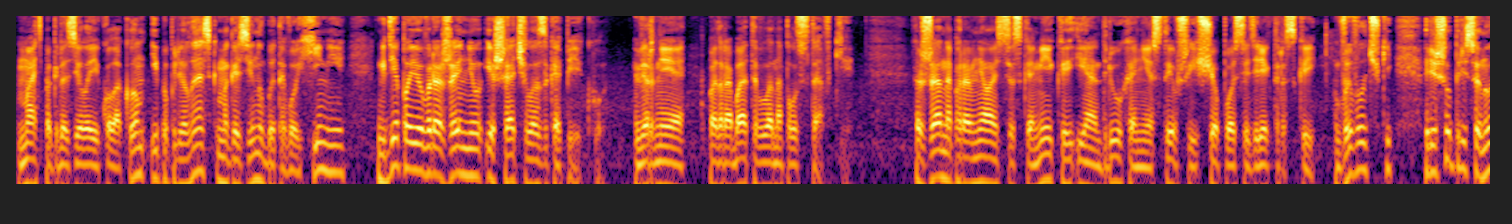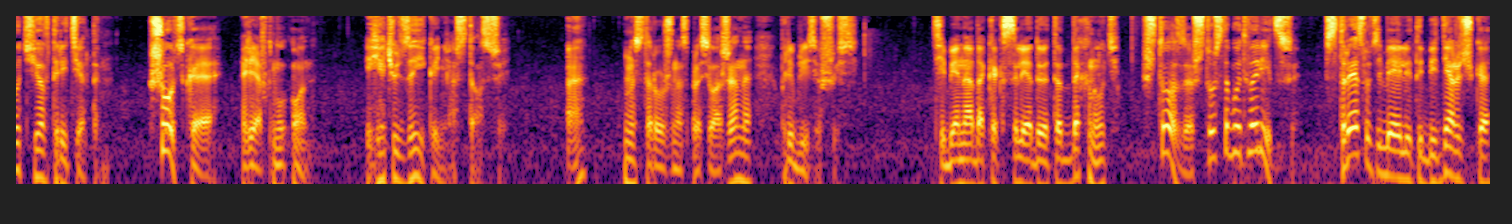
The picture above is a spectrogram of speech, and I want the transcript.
Мать погрозила ей кулаком и поплелась к магазину бытовой химии, где, по ее выражению, и шачила за копейку. Вернее, подрабатывала на полставки. Жанна поравнялась со скамейкой, и Андрюха, не остывший еще после директорской выволочки, решил присунуть ее авторитетом. «Шутская!» — рявкнул он. Я чуть заикой не остался. «А?» — настороженно спросила Жанна, приблизившись. «Тебе надо как следует отдохнуть. Что за? Что с тобой творится? Стресс у тебя или ты, бедняжечка,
